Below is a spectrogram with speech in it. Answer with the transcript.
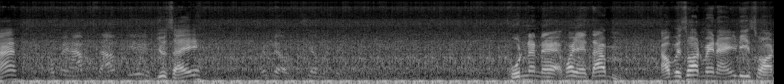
ฮะเขาไปหาสาวจีอยู่ใสไม่เดี๋ยวเชื่อมันคุณนั่นแหละพ่อใหญ่ตั้มเอาไปซ่อนไว้ไหนรีสอร์ท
